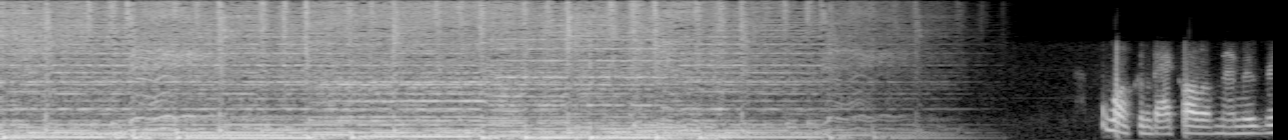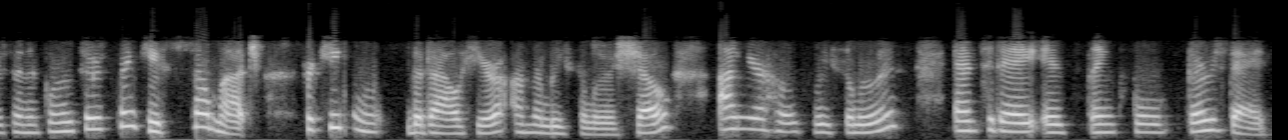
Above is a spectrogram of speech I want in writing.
Welcome back, all of my movers and influencers. Thank you so much for keeping the dial here on the Lisa Lewis Show. I'm your host, Lisa Lewis, and today is Thankful Thursday.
